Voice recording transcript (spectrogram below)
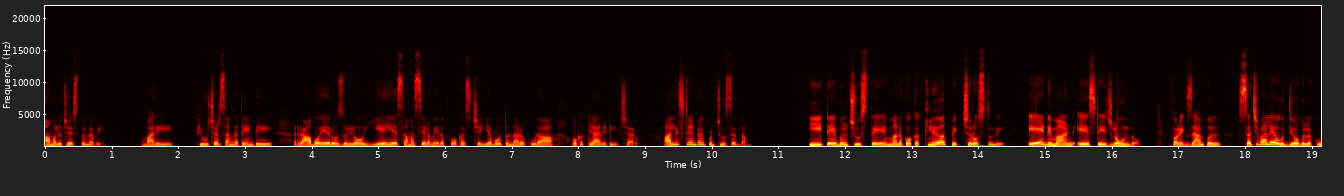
అమలు చేస్తున్నవి. మరి ఫ్యూచర్ సంగతేంటి? రాబోయే రోజుల్లో ఏ ఏ సమస్యల మీద ఫోకస్ చెయ్యబోతున్నారో కూడా ఒక క్లారిటీ ఇచ్చారు. ఆ లిస్ట్ ఏంటో ఇప్పుడు చూసేద్దాం. ఈ టేబుల్ చూస్తే మనకొక క్లియర్ పిక్చర్ వస్తుంది. ఏ డిమాండ్ ఏ స్టేజ్లో ఉందో. ఫర్ ఎగ్జాంపుల్ సచివాలయ ఉద్యోగులకు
